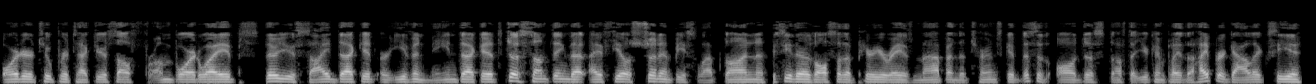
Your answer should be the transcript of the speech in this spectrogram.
order to protect yourself from board wipes. Whether you side deck it or even main deck it, just something that I feel shouldn't be slept on. You see there's also the Piri Reis map and the turn skip. This is all just stuff that you can play. The Hyper Galaxy,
